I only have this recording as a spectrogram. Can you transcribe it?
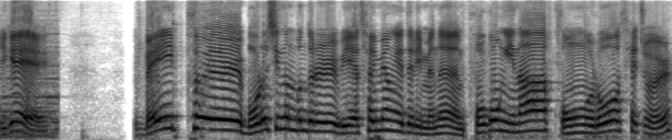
이게 메이플 모르시는 분들을 위해 설명해드리면은 보공이나 공으로 세 줄.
